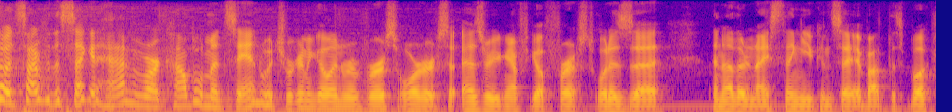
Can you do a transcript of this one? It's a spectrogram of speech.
So it's time for the second half of our compliment sandwich. We're going to go in reverse order. So Ezra, you're going to have to go first. What is uh, another nice thing you can say about this book?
